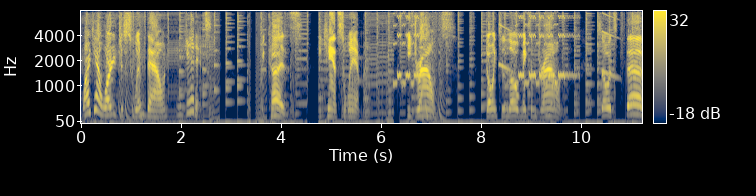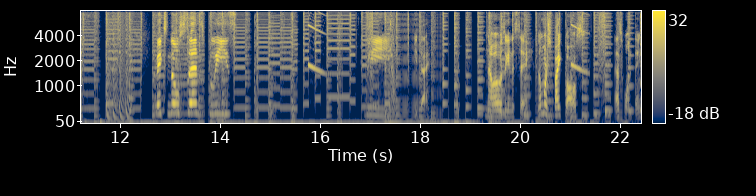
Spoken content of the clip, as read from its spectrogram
why can't Wario just swim down and get it? Because he can't swim. He drowns. Going too low makes him drown. So it's death. Makes no sense, please. Wee. You die. Now, what was I gonna say? No more spike balls. That's one thing.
